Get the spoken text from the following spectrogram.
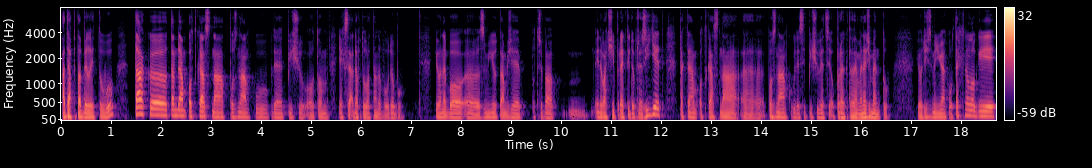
adaptabilitu, tak eh, tam dám odkaz na poznámku, kde píšu o tom, jak se adaptovat na novou dobu. Jo, nebo zmíňu tam, že je potřeba mm, inovační projekty dobře řídit, tak tam odkaz na uh, poznámku, kde si píšu věci o projektovém managementu. Jo, když zmiňuji nějakou technologii,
